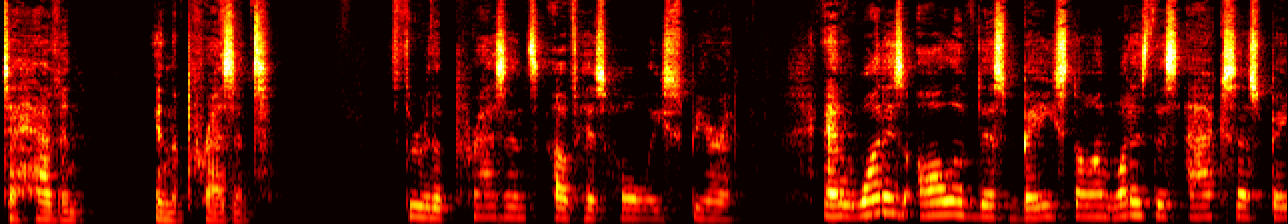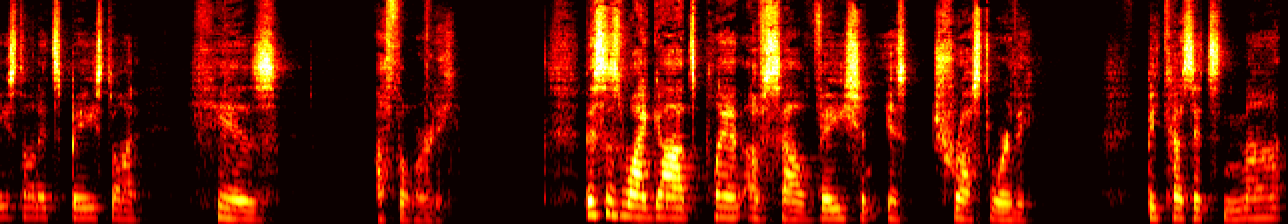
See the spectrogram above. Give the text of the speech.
to heaven in the present through the presence of His Holy Spirit. And what is all of this based on? What is this access based on? It's based on His authority. This is why God's plan of salvation is trustworthy, because it's not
